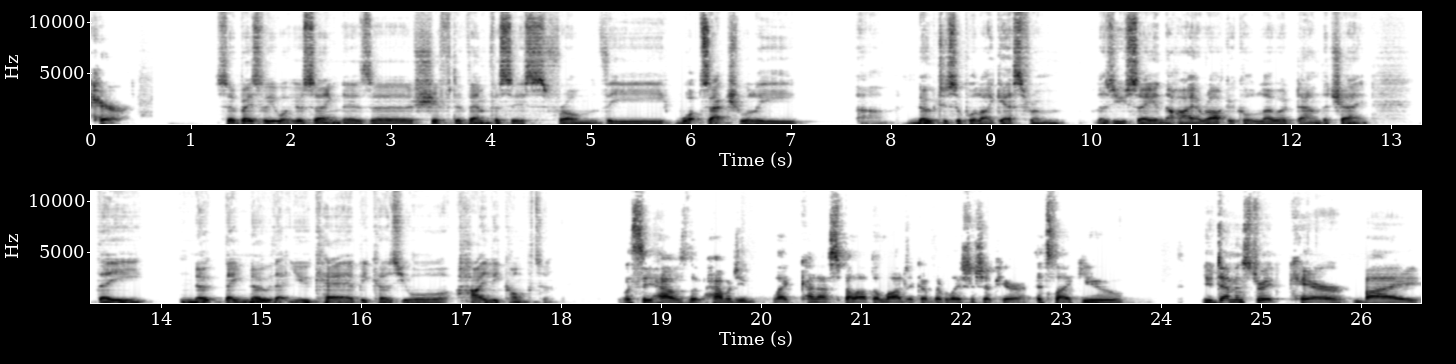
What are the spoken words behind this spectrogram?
care. So basically, what you're saying there's a shift of emphasis from the what's actually um, noticeable, I guess, from as you say in the hierarchical lower down the chain. They know they know that you care because you're highly competent. Let's see how's the how would you like kind of spell out the logic of the relationship here? It's like you you demonstrate care by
